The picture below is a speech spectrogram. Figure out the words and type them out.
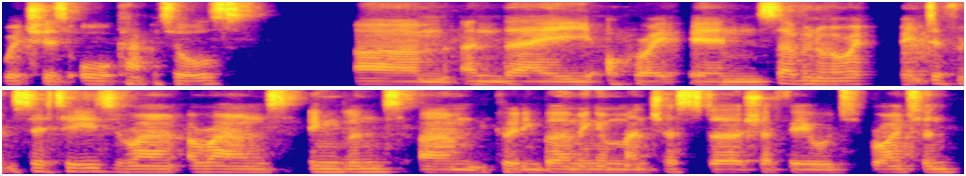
which is all capitals, um, and they operate in seven or eight different cities around around England, um, including Birmingham, Manchester, Sheffield, Brighton.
